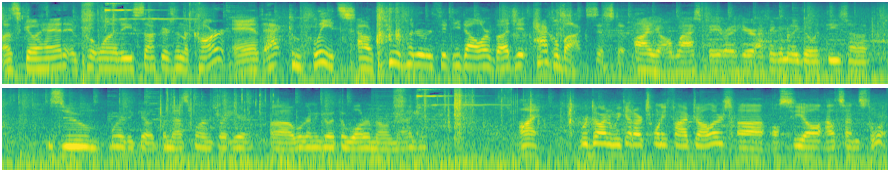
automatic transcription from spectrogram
Let's go ahead and put one of these suckers in the cart, and that completes our $250 budget tackle box system. All right, y'all, last bait right here. I think I'm gonna go with these uh, Zoom, where'd it go? nest worms right here. Uh, we're gonna go with the watermelon magic. All right, we're done. We got our $25. Uh, I'll see y'all outside the store.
